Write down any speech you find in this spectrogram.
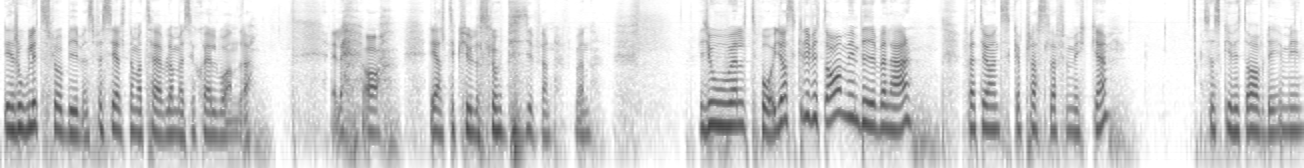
Det är roligt att slå Bibeln, speciellt när man tävlar med sig själv och andra. Eller ja, det är alltid kul att slå Bibeln. Men Joel 2. Jag har skrivit av min bibel här för att jag inte ska prassla för mycket. Så jag har skrivit av det i min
